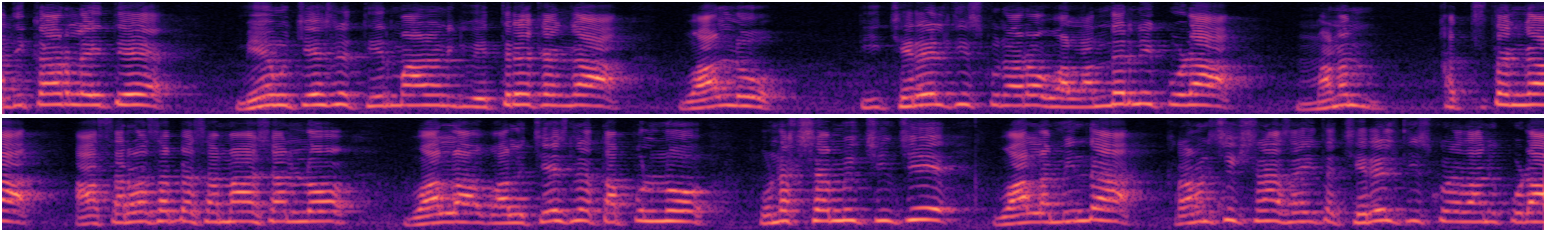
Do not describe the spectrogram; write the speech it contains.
అధికారులైతే మేము చేసిన తీర్మానానికి వ్యతిరేకంగా వాళ్ళు ఈ చర్యలు తీసుకున్నారో వాళ్ళందరినీ కూడా మనం ఖచ్చితంగా ఆ సర్వసభ్య సమావేశంలో వాళ్ళ వాళ్ళు చేసిన తప్పులను పునఃసమీక్షించి వాళ్ళ మీద క్రమశిక్షణ సహిత చర్యలు తీసుకునేదానికి కూడా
